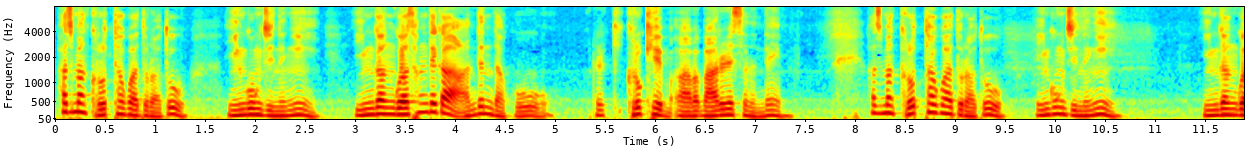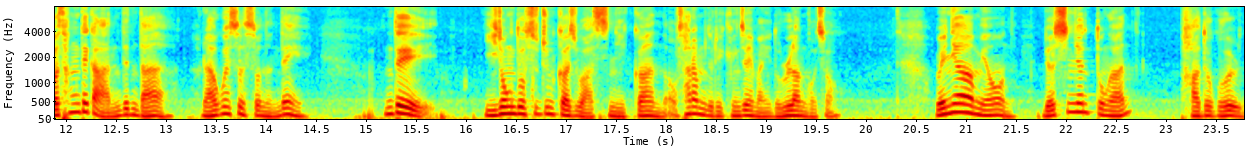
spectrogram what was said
하지만 그렇다고 하더라도 인공지능이 인간과 상대가 안 된다고 그렇게 말을 했었는데 하지만 그렇다고 하더라도 인공지능이 인간과 상대가 안 된다 라고 했었었는데 근데 이 정도 수준까지 왔으니까 사람들이 굉장히 많이 놀란 거죠. 왜냐하면 몇십 년 동안 바둑을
